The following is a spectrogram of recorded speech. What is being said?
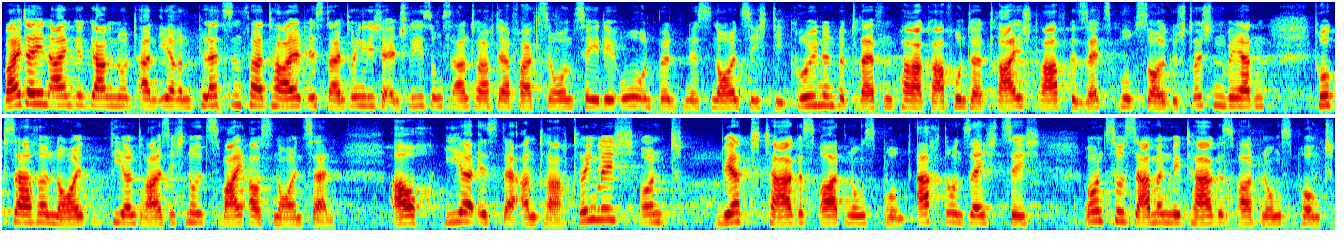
Weiterhin eingegangen und an Ihren Plätzen verteilt ist ein Dringlicher Entschließungsantrag der Fraktionen CDU und BÜNDNIS 90 die GRÜNEN betreffend § 103 Strafgesetzbuch soll gestrichen werden, Drucksache 3402 aus 19. Auch hier ist der Antrag dringlich wird Tagesordnungspunkt 68 und zusammen mit Tagesordnungspunkt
